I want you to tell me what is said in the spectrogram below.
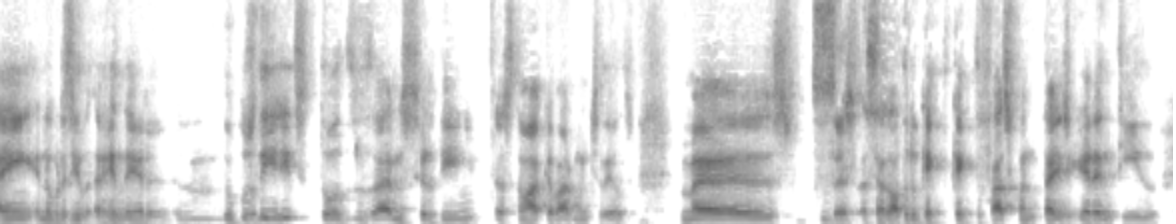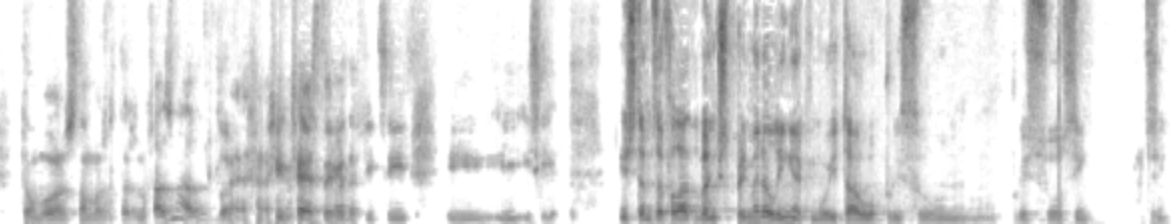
em, no Brasil a render hum, duplos dígitos todos os anos certinho, já estão a acabar muitos deles, mas certo. a certa altura o que, é que, que, é que tu fazes quando tens garantido tão bons, tão bons retornos? Não fazes nada, claro. é? investe em renda fixa e, e, e, e siga. E estamos a falar de bancos de primeira linha, como o Itaú, por isso, por isso sim. sim.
